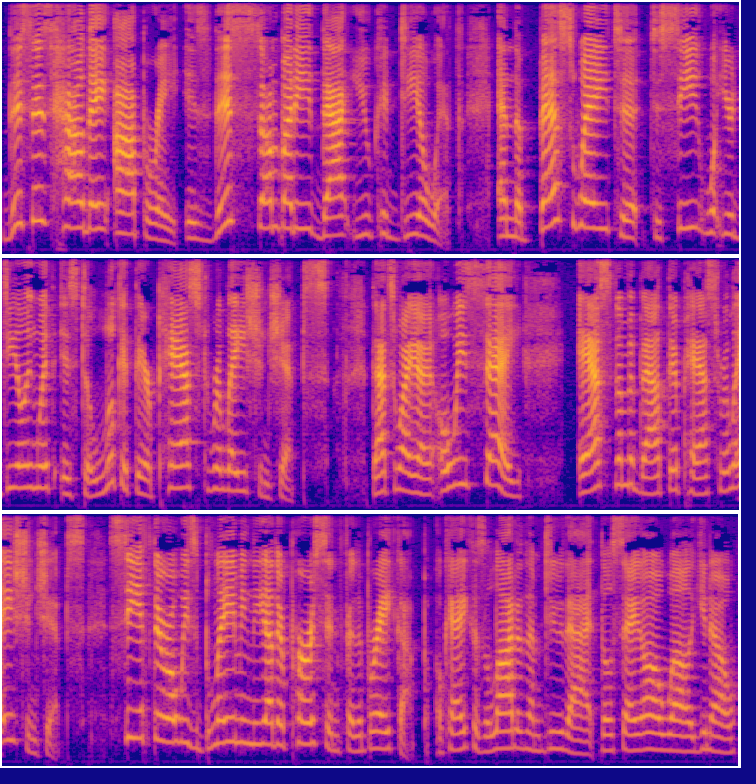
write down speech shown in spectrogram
This is how they operate. Is this somebody that you could deal with? And the best way to, to see what you're dealing with is to look at their past relationships. That's why I always say Ask them about their past relationships. See if they're always blaming the other person for the breakup, okay? Because a lot of them do that. They'll say, oh, well, you know,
